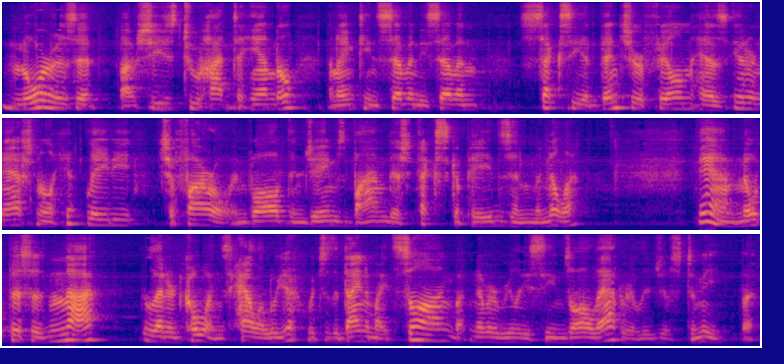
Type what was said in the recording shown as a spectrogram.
Nor is it uh, She's Too Hot to Handle, a 1977 sexy adventure film has international hit lady Caffaro involved in James Bondish escapades in Manila. And note this is not Leonard Cohen's Hallelujah, which is a dynamite song, but never really seems all that religious to me. But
